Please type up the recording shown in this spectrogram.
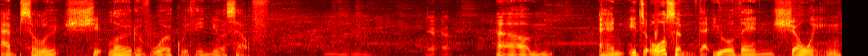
absolute shitload of work within yourself. Yeah. Um, and it's awesome that you're then showing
